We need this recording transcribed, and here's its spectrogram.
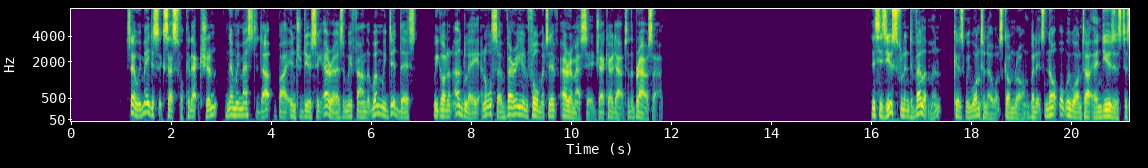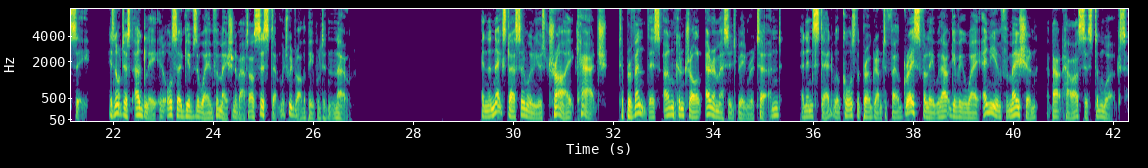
So we made a successful connection, and then we messed it up by introducing errors, and we found that when we did this, we got an ugly and also very informative error message echoed out to the browser. This is useful in development because we want to know what's gone wrong, but it's not what we want our end users to see. It's not just ugly, it also gives away information about our system, which we'd rather people didn't know. In the next lesson, we'll use try catch to prevent this uncontrolled error message being returned, and instead we'll cause the program to fail gracefully without giving away any information about how our system works.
